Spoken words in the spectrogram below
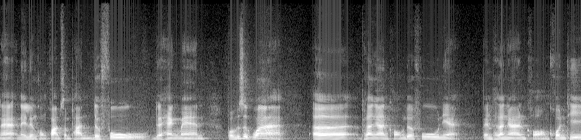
นะฮะในเรื่องของความสัมพันธ์ The Fool The Hangman ผมรู้สึกว่าพลังงานของ The Fool เนี่ยเป็นพลังงานของคนที่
